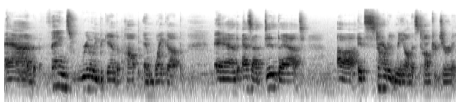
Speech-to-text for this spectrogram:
and things really began to pop and wake up. And as I did that, uh, it started me on this Tantra journey.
